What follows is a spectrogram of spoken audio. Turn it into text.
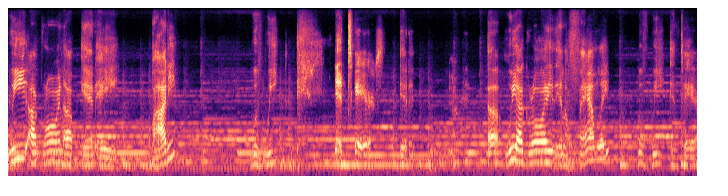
we are growing up in a body with wheat and tares in it. Uh, we are growing in a family with wheat and tear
